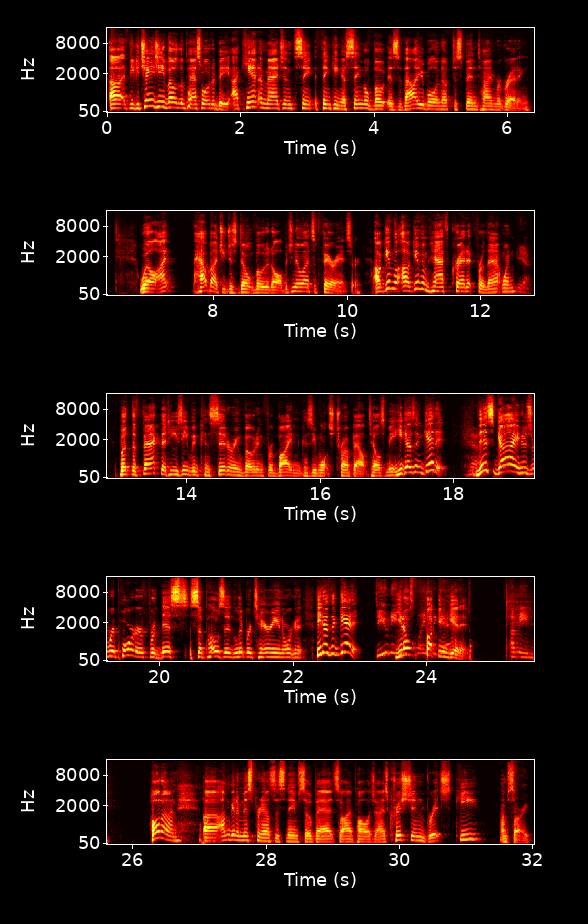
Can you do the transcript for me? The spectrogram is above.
Uh, if you could change any vote in the past, what would it be? I can't imagine thi- thinking a single vote is valuable enough to spend time regretting. Well, I. How about you just don't vote at all? But you know what? That's a fair answer. I'll give I'll give him half credit for that one. Yeah. But the fact that he's even considering voting for Biden because he wants Trump out tells me he doesn't get it. This guy who's a reporter for this supposed libertarian organ, he doesn't get it. Do you need You to don't it fucking again? get it. I mean, Hold on. Uh, I'm going to mispronounce this name so bad, so I apologize. Christian Britschgi. I'm sorry.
